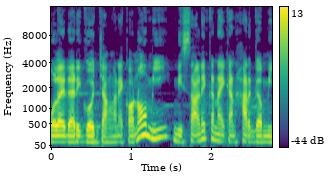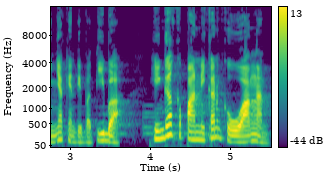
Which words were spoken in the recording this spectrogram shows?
mulai dari goncangan ekonomi, misalnya kenaikan harga minyak yang tiba-tiba, hingga kepanikan keuangan.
